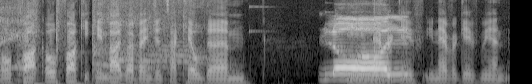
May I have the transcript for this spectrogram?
Oh fuck, oh fuck, he came back with vengeance. I killed him. He LOL. never gave he never gave me an,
